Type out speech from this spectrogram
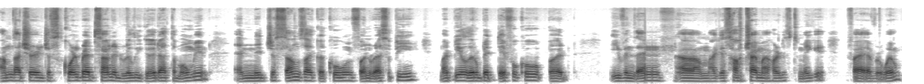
I'm not sure, just cornbread sounded really good at the moment. And it just sounds like a cool and fun recipe. Might be a little bit difficult, but even then, um, I guess I'll try my hardest to make it if I ever will.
